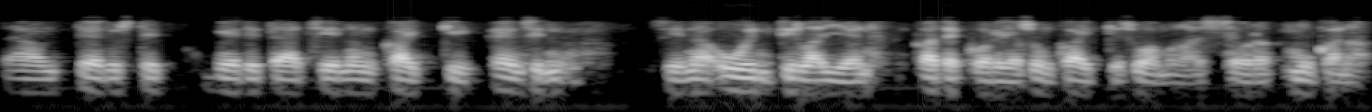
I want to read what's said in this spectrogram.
tämä on tietysti, kun mietitään, että siinä on kaikki, ensin siinä uintilajien kategoriassa on kaikki suomalaisseurat mukana.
